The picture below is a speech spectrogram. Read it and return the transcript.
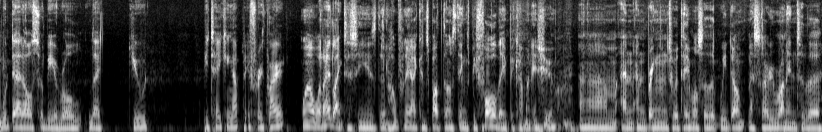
would that also be a role that you would be taking up if required? Well, what I'd like to see is that hopefully I can spot those things before they become an issue um, and, and bring them to a table so that we don't necessarily run into the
